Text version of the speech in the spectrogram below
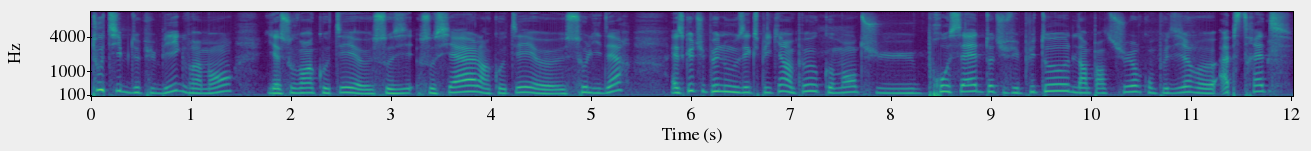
tout type de public, vraiment. Il y a souvent un côté social, un côté solidaire. Est-ce que tu peux nous expliquer un peu comment tu procèdes? Toi, tu fais plutôt de la peinture qu'on peut dire abstraite?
